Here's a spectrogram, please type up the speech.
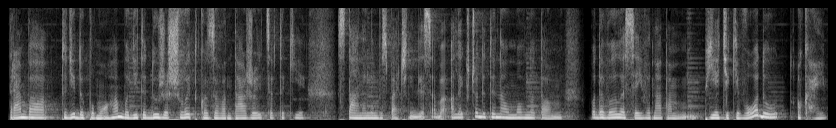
Треба тоді допомога, бо діти дуже швидко завантажуються в такі стани небезпечні для себе. Але якщо дитина умовно там подавилася і вона там п'є тільки воду, окей,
